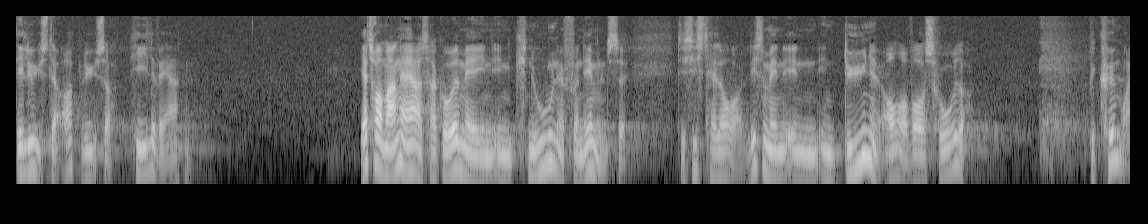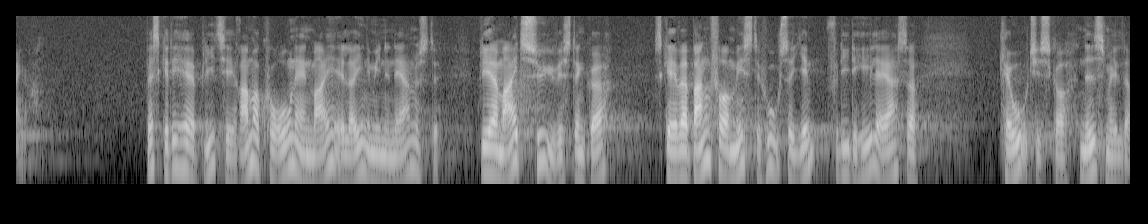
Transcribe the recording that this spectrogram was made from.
Det lys, der oplyser hele verden. Jeg tror, mange af os har gået med en, en knugende fornemmelse de sidste halvår. Ligesom en, en, en dyne over vores hoveder. Bekymringer. Hvad skal det her blive til? Rammer coronaen mig eller en af mine nærmeste? Bliver jeg meget syg, hvis den gør? Skal jeg være bange for at miste hus og hjem, fordi det hele er så kaotisk og nedsmelter?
